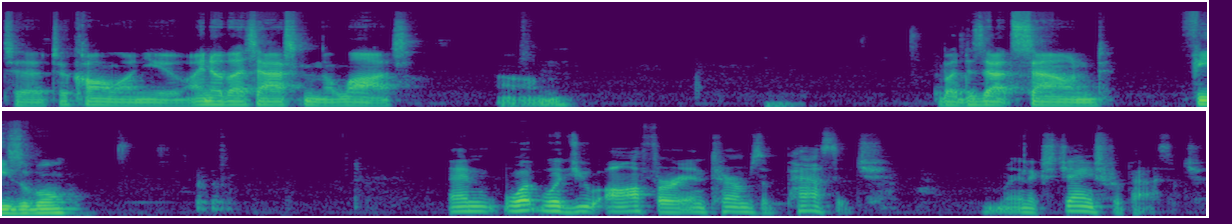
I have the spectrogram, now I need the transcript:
to to call on you. I know that's asking a lot. Um, but does that sound feasible? And what would you offer in terms of passage in exchange for passage?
